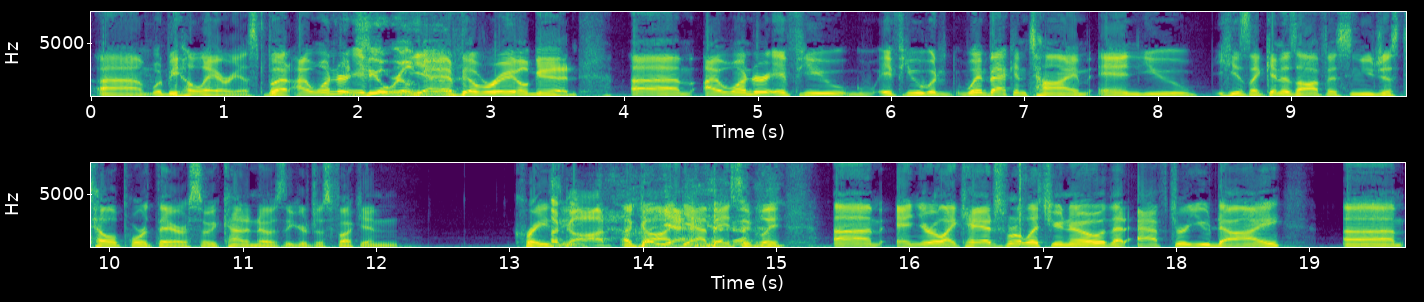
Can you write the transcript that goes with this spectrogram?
Um, would be hilarious. But I wonder It'd if feel real yeah, good. it'd feel real good. Um, I wonder if you if you would went back in time and you he's like in his office and you just teleport there so he kind of knows that you're just fucking crazy. A god. A god, Yeah. yeah, basically. Um, and you're like, hey, I just want to let you know that after you die, um,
